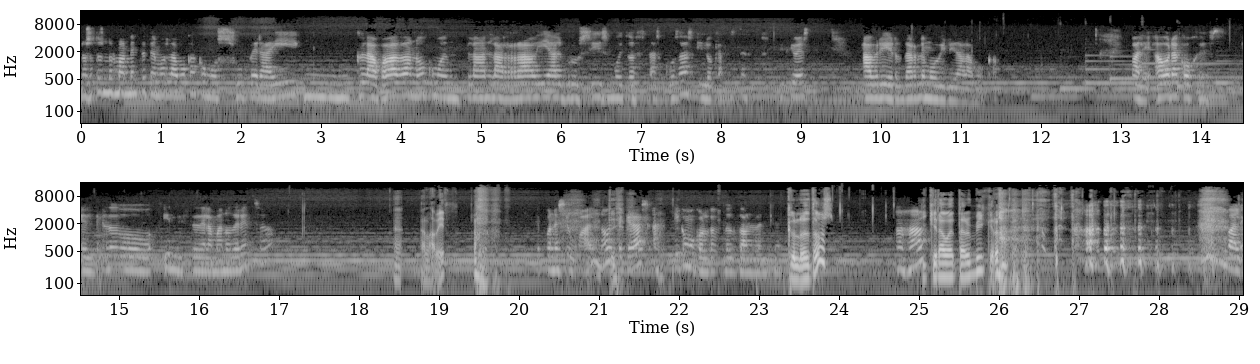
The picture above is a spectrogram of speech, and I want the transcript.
Nosotros normalmente tenemos la boca como súper ahí mm, clavada, ¿no? Como en plan la rabia, el brusismo y todas estas cosas. Y lo que hace este ejercicio es abrir, darle movilidad a la boca. Vale, ahora coges el dedo índice de la mano derecha, Ah, A la vez. te pones igual, ¿no? Y te quedas así como colgado totalmente. Con los dos. Ajá. Y quiero aguantar el micro. Vale,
